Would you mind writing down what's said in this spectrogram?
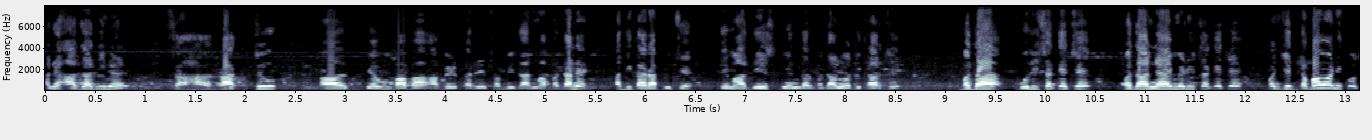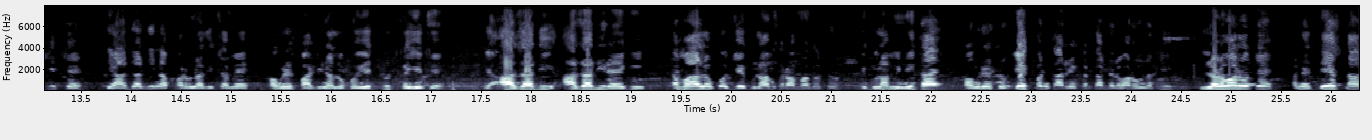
અને આઝાદીને સા- જેમ બાબા આંબેડકરે સંવિધાનમાં બધાને અધિકાર આપ્યું છે, તેમાં દેશની અંદર બધાનો અધિકાર છે. બધા બોલી શકે છે, બધા ન્યાય મેળવી શકે છે, પણ જે દબાવવાની કોશિશ છે તે આઝાદીના પર્વના દિવસે અમે કોંગ્રેસ પાર્ટીના લોકો એટલું જ કહીએ છીએ કે આઝાદી આઝાદી રહેગી તમારા લોકો જે ગુલામ કરવા માંગો છો, એ ગુલામી નહીં થાય. કોંગ્રેસનો એક પણ કાર્યકર્તા ડરવાનો નથી. લડવાનો છે અને દેશના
